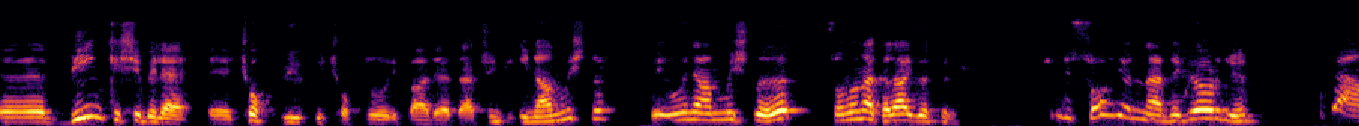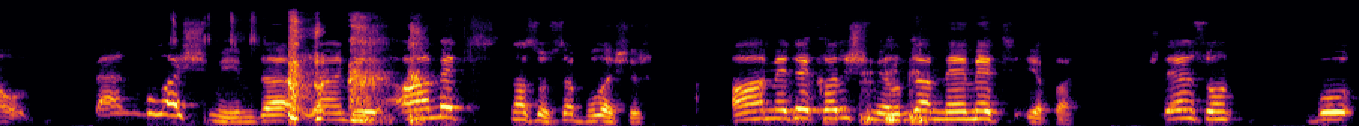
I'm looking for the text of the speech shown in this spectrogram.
e, bin kişi bile e, çok büyük bir çokluğu ifade eder. Çünkü inanmıştır ve o inanmışlığı sonuna kadar götürür. Şimdi son günlerde gördüğüm ya ben bulaşmayayım da yani Ahmet nasıl olsa bulaşır. Ahmet'e karışmayalım da Mehmet yapar. İşte en son bu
